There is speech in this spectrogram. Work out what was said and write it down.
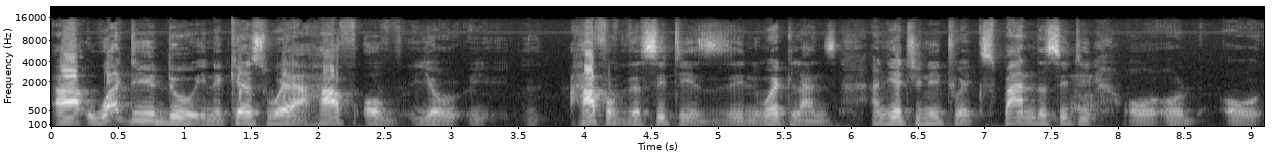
Uh, what do you do in a case where half of your half of the city is in wetlands and yet you need to expand the city or, or, or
